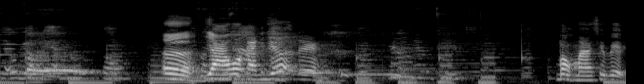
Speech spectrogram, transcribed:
แม่โอ้กับแม่ตอนเออ ยาวกว่ากันเยอะเลย บอกมาเชเบต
